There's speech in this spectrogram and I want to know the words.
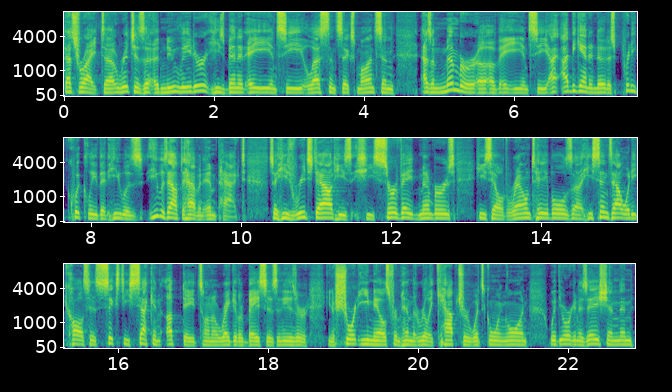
That's right. Uh, Rich is a, a, new leader. He's been at AENC less than six months, and as a member of AENC, I, I, began to notice pretty quickly that he was he was out to have an impact. So he's reached out. He's he's surveyed members. He's held roundtables. Uh, he sends out what he calls his sixty second updates on a regular basis, and these are you know short emails from him that really capture what's going on with the organization. And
